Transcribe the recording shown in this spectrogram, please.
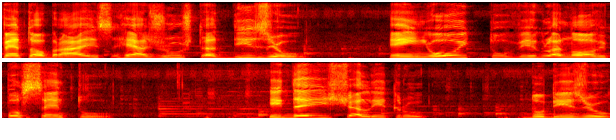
Petrobras reajusta diesel em 8,9% e deixa litro do diesel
